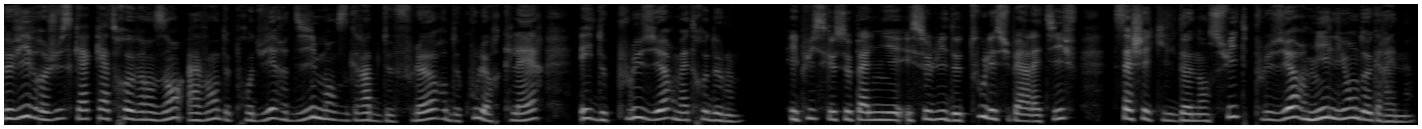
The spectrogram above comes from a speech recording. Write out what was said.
peut vivre jusqu'à 80 ans avant de produire d'immenses grappes de fleurs de couleur claire et de plusieurs mètres de long. Et puisque ce palmier est celui de tous les superlatifs, sachez qu'il donne ensuite plusieurs millions de graines.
